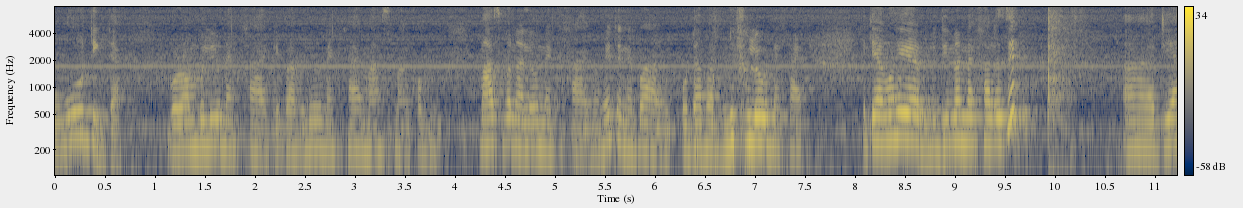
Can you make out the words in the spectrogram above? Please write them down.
বহুত দিগদাৰ। গৰম বুলিও নাখায় কিবা বুলিও নাখায় মাছ মাংস মাছ বনালেও নাখায় সেই তেনেকুৱা আৰু সুদা ভাত বুলি ক'লেও নাখায়। এতিয়া আকৌ সেই দিনত নাখালে যে এতিয়া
